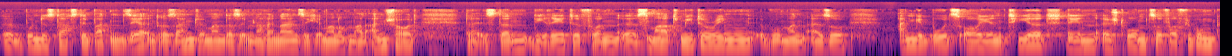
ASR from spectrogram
Bundestagsdebatten sehr interessant, wenn man das im Nachhinein sich immer noch mal anschaut. Da ist dann die Rede von äh, Smart Metering, wo man also angebotsorientiert den äh, Strom zur Verfügung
